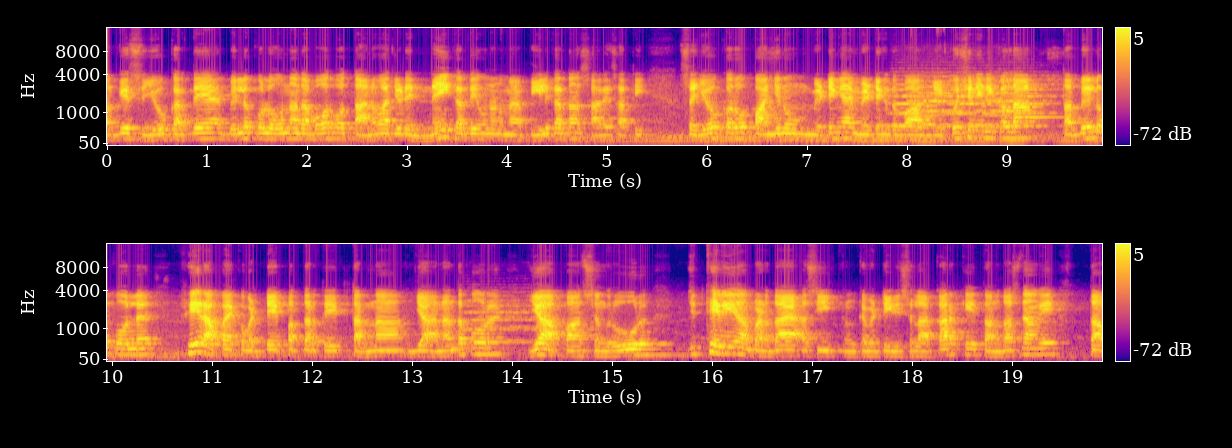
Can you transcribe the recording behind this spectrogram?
ਅੱਗੇ ਸਹਿਯੋਗ ਕਰਦੇ ਆ, ਬਿਲਕੁਲ ਉਹਨਾਂ ਦਾ ਬਹੁਤ ਬਹੁਤ ਧੰਨਵਾਦ। ਜਿਹੜੇ ਨਹੀਂ ਕਰਦੇ, ਉਹਨਾਂ ਨੂੰ ਮੈਂ ਅਪੀਲ ਕਰਦਾ, ਸਾਰੇ ਸਾਥੀ ਸਹਿਯੋਗ ਕਰੋ। ਪੰਜ ਨੂੰ ਮੀਟਿੰਗ ਹੈ, ਮੀਟਿੰਗ ਤੋਂ ਬਾਅਦ ਜੇ ਕੁਝ ਨਹੀਂ ਨਿਕਲਦਾ, ਤਾਂ ਬਿਲਕੁਲ ਫਿਰ ਆਪਾਂ ਇੱਕ ਵੱਡੇ ਪੱਧਰ ਤੇ ਧਰਨਾ ਜਾਂ ਆਨੰਦਪੁਰ ਜਾਂ ਆਪਾਂ ਸੰਗਰੂਰ, ਜਿੱਥੇ ਵੀ ਬਣਦਾ ਹੈ, ਅਸੀਂ ਕਮੇਟੀ ਦੀ ਸਲਾਹ ਕਰਕੇ ਤੁਹਾਨੂੰ ਦੱਸ ਦਾਂਗੇ। ਤਾਂ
